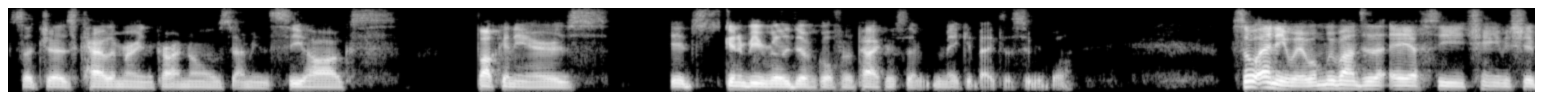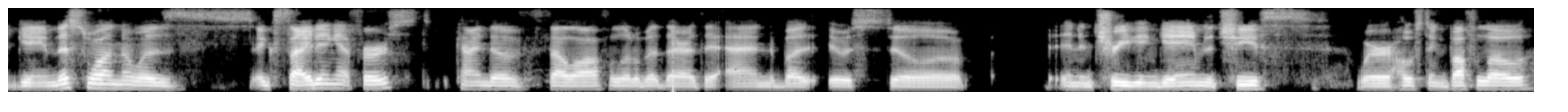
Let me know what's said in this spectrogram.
such as Kyler Murray and the Cardinals. I mean, Seahawks, Buccaneers. It's going to be really difficult for the Packers to make it back to the Super Bowl. So anyway, we'll move on to the AFC Championship game. This one was exciting at first, kind of fell off a little bit there at the end, but it was still an intriguing game. The Chiefs were hosting Buffalo.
